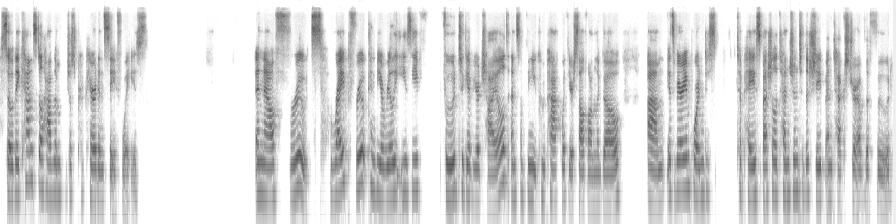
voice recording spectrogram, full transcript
So they can still have them just prepared in safe ways. And now fruits. Ripe fruit can be a really easy food to give your child and something you can pack with yourself on the go. Um, it's very important to, to pay special attention to the shape and texture of the food.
